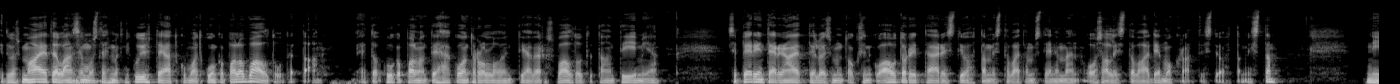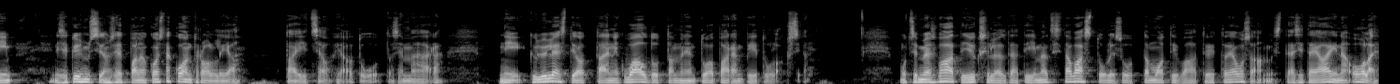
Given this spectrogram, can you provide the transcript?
että jos me ajatellaan semmoista esimerkiksi niin kuin yhtä jatkumoa, että kuinka paljon valtuutetaan, että kuinka paljon tehdään kontrollointia versus valtuutetaan tiimiä, se perinteinen ajattelu esimerkiksi, onko se niin autoritääristä johtamista vai tämmöistä enemmän osallistavaa demokraattista johtamista, niin, niin se kysymys on se, että paljonko on sitä kontrollia tai itseohjautuvuutta se määrä niin kyllä yleisesti ottaen niin valtuuttaminen tuo parempia tuloksia. Mutta se myös vaatii yksilöltä ja tiimiltä sitä vastuullisuutta, motivaatiota ja osaamista, ja sitä ei aina ole.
